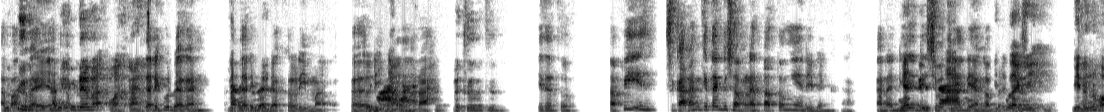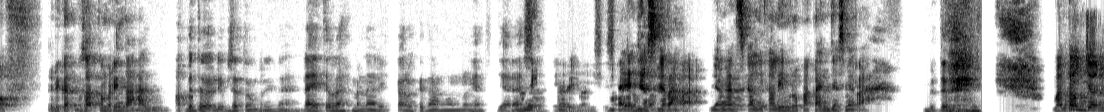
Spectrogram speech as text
Apa enggak ya? Tarik kuda pak. Wah kan. Ditarik kuda kan? Ditarik kuda. ke lima ke Lima arah. Betul betul. Itu tuh. Tapi sekarang kita bisa melihat patungnya di Den Haag. Karena dia di sebetulnya dianggap berjasa. lagi di Nenhof di dekat pusat pemerintahan. Betul, di pusat pemerintahan. Nah itulah menarik kalau kita mau melihat sejarah Menarik, menarik, Makanya jas merah pak. Jangan sekali-kali merupakan jas merah. Betul. Tapi Mantap. John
